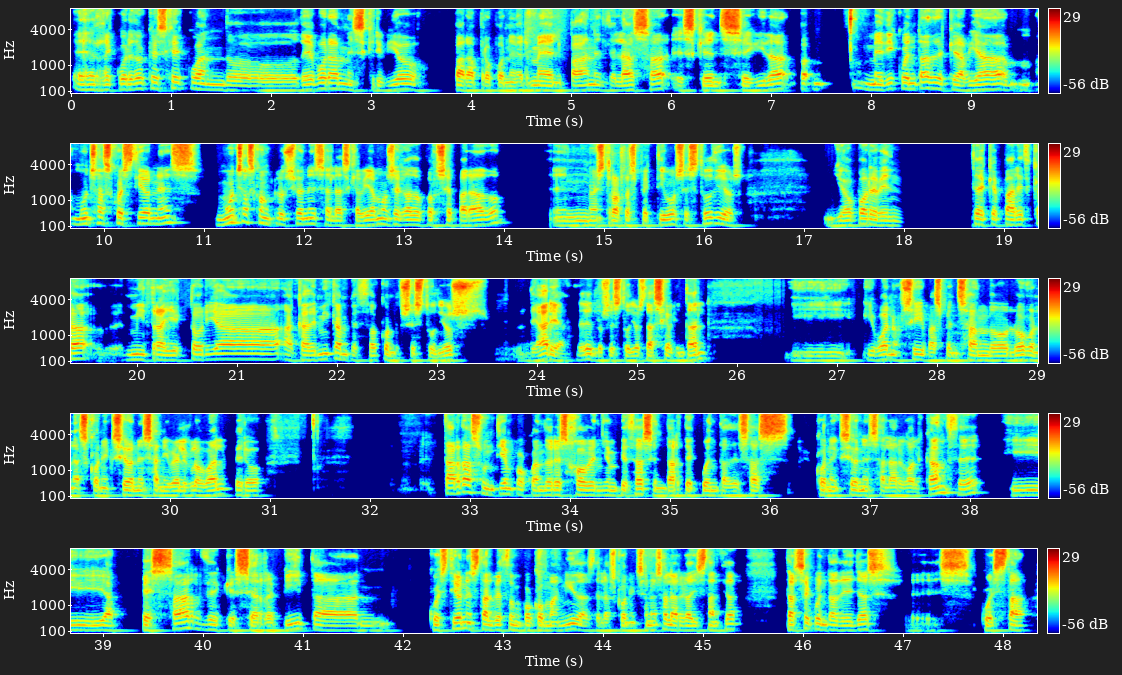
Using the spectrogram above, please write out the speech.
eh, recuerdo que es que cuando Débora me escribió para proponerme el panel del ASA, es que enseguida me di cuenta de que había muchas cuestiones, muchas conclusiones a las que habíamos llegado por separado en nuestros respectivos estudios. Yo, por evidente que parezca, mi trayectoria académica empezó con los estudios de área, ¿eh? los estudios de Asia Oriental. Y, y, bueno, sí, vas pensando luego en las conexiones a nivel global, pero tardas un tiempo cuando eres joven y empiezas en darte cuenta de esas conexiones a largo alcance y a pesar de que se repitan cuestiones tal vez un poco manidas de las conexiones a larga distancia, darse cuenta de ellas es, cuesta,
